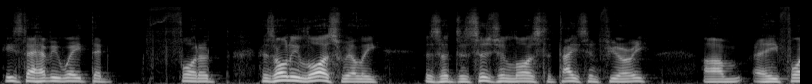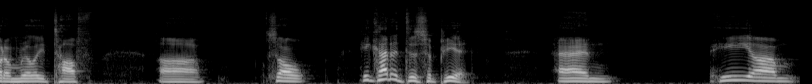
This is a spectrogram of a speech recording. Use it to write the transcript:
He's the heavyweight that fought a, his only loss really is a decision loss to Tyson Fury. Um, he fought him really tough. Uh, so he kind of disappeared. And he um,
